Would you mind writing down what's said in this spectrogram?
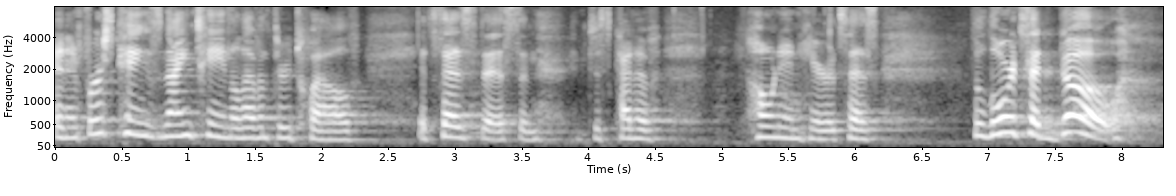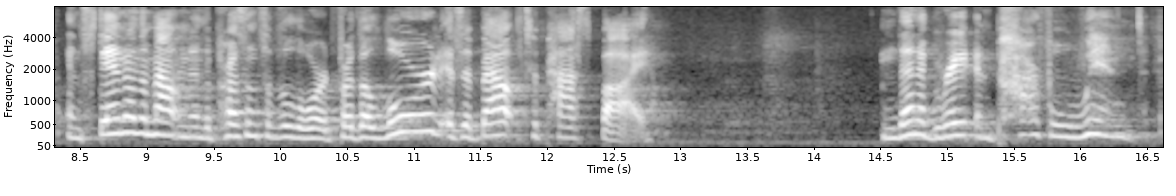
And in 1 Kings 19, 11 through 12, it says this, and just kind of hone in here. It says, The Lord said, Go and stand on the mountain in the presence of the Lord, for the Lord is about to pass by. And then a great and powerful wind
